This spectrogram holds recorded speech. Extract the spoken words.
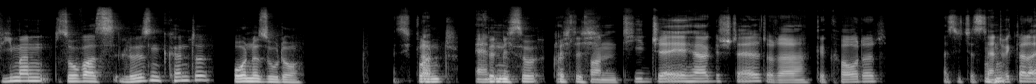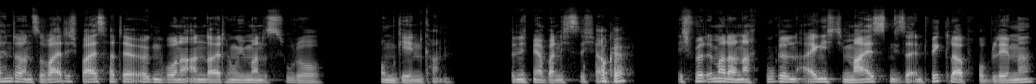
wie man sowas lösen könnte ohne sudo. Also ich glaub, Und N bin nicht so richtig. Von TJ hergestellt oder gecodet. Weiß nicht, das ist der mhm. Entwickler dahinter. Und soweit ich weiß, hat er irgendwo eine Anleitung, wie man das sudo umgehen kann. Bin ich mir aber nicht sicher. Okay. ich würde immer danach googeln, eigentlich die meisten dieser Entwicklerprobleme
